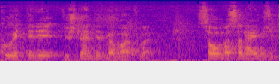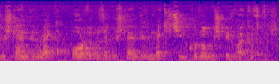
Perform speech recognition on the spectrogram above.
Kuvvetleri Güçlendirme Vakfı, savunma sanayimizi güçlendirmek, ordumuzu güçlendirmek için kurulmuş bir vakıftır.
